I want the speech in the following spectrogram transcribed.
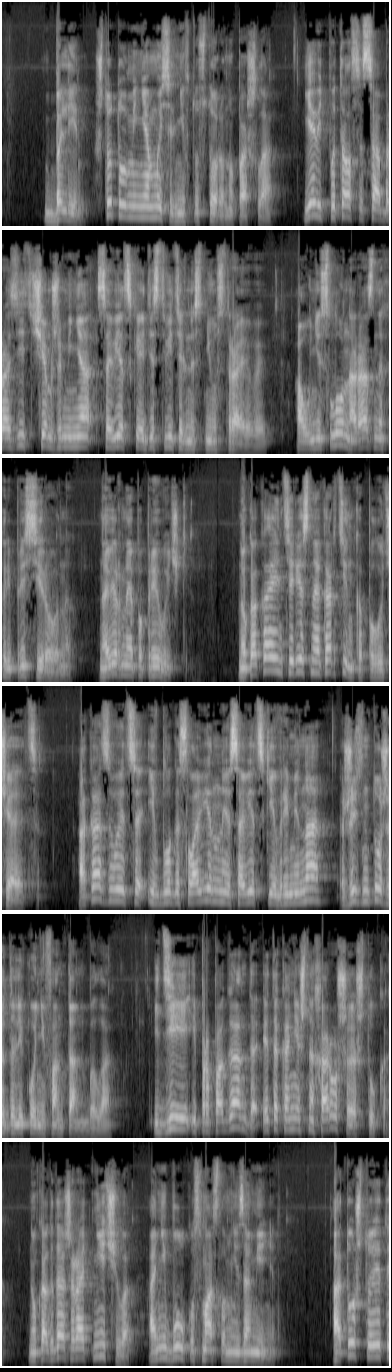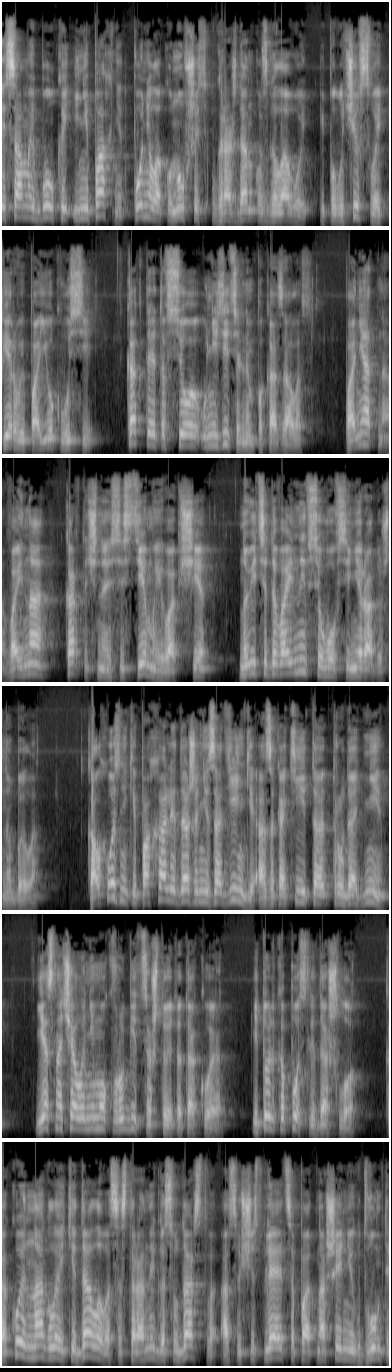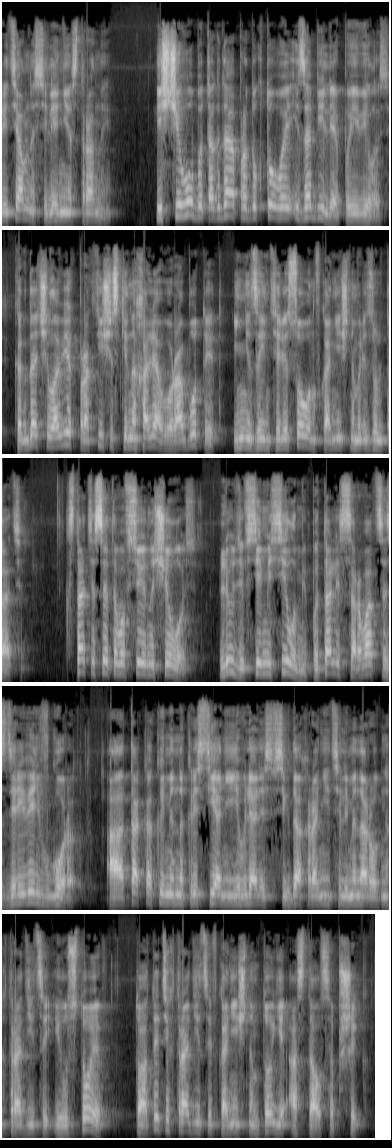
Блин, что-то у меня мысль не в ту сторону пошла. Я ведь пытался сообразить, чем же меня советская действительность не устраивает, а унесло на разных репрессированных, наверное, по привычке. Но какая интересная картинка получается. Оказывается, и в благословенные советские времена жизнь тоже далеко не фонтан была. Идеи и пропаганда – это, конечно, хорошая штука, но когда жрать нечего, они булку с маслом не заменят. А то, что этой самой булкой и не пахнет, понял, окунувшись в гражданку с головой и получив свой первый паёк в УСИ. Как-то это все унизительным показалось. Понятно, война, карточная система и вообще. Но ведь и до войны все вовсе не радужно было. Колхозники пахали даже не за деньги, а за какие-то трудодни. Я сначала не мог врубиться, что это такое. И только после дошло. Какое наглое кидалово со стороны государства осуществляется по отношению к двум третям населения страны. Из чего бы тогда продуктовое изобилие появилось, когда человек практически на халяву работает и не заинтересован в конечном результате? Кстати, с этого все и началось. Люди всеми силами пытались сорваться с деревень в город, а так как именно крестьяне являлись всегда хранителями народных традиций и устоев, то от этих традиций в конечном итоге остался пшик.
